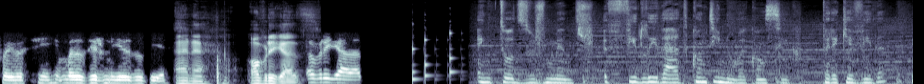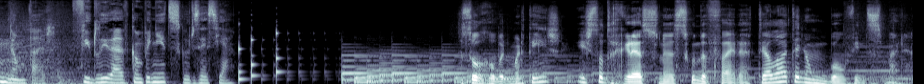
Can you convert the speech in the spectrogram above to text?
Foi assim uma das ironias do dia. Ana, obrigado. Obrigada. Em todos os momentos, a fidelidade continua consigo, para que a vida não pare. Fidelidade Companhia de Seguros S.A. Eu sou o Ruben Martins e estou de regresso na segunda-feira. Até lá, tenham um bom fim de semana.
